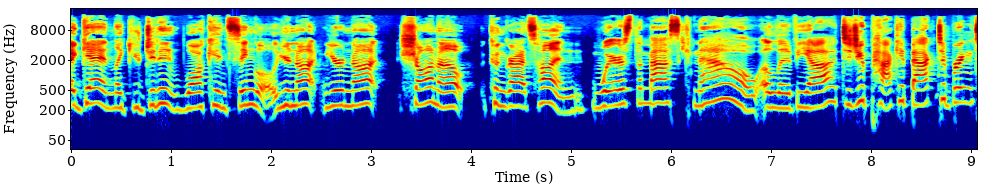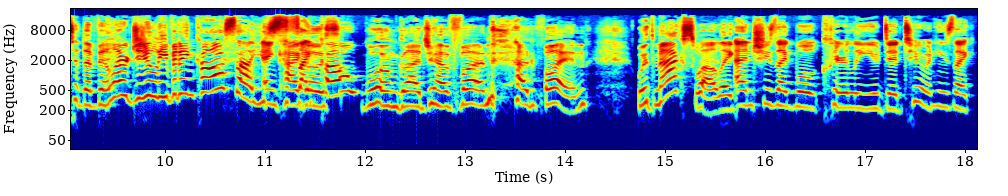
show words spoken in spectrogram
Again, like you didn't walk in single. You're not you're not Shaughna. Congrats, hun. Where's the mask now, Olivia? Did you pack it back to bring to the villa, or did you leave it in casa? You And Kai psycho. goes, Well, I'm glad you have fun. Had fun with Maxwell. Like And she's like, Well, clearly you did too. And he's like,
